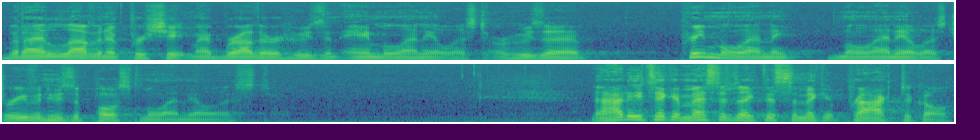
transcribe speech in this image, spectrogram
but I love and appreciate my brother who's an amillennialist or who's a premillennialist or even who's a postmillennialist. Now, how do you take a message like this and make it practical?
